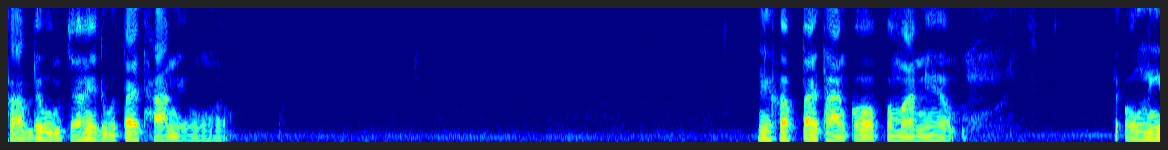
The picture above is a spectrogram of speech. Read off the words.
ครับเดี๋ยวผมจะให้ดูใต้ฐานอีกองค์ครับ นี่ครับใต้ฐานก็ประมาณนี้ครับองค์นี้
